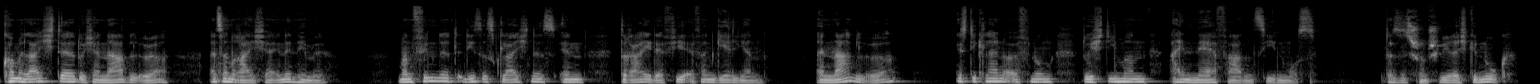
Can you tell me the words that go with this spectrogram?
komme leichter durch ein Nadelöhr als ein Reicher in den Himmel. Man findet dieses Gleichnis in drei der vier Evangelien. Ein Nadelöhr ist die kleine Öffnung, durch die man einen Nährfaden ziehen muss. Das ist schon schwierig genug.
